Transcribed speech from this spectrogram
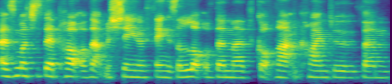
as much as they're part of that machine of things a lot of them have got that kind of um,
